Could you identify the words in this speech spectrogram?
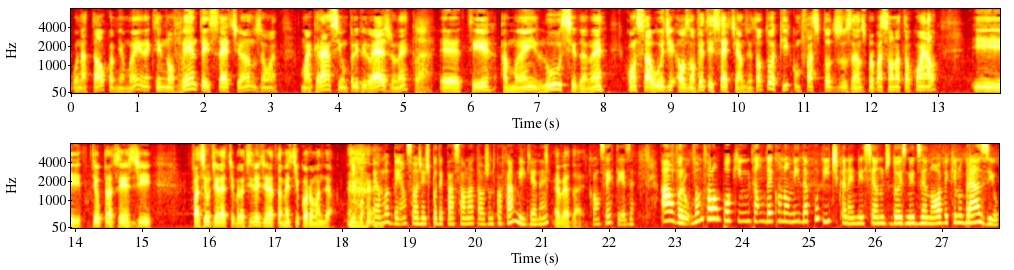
o Natal com a minha mãe, né? Que tem 97 anos, é uma, uma graça e um privilégio, né? Claro. É, ter a mãe lúcida, né? Com saúde aos 97 anos. Então estou aqui, como faço todos os anos, para passar o Natal com ela e ter o prazer de fazer o Direto de Brasília diretamente de Coromandel. É uma benção a gente poder passar o Natal junto com a família, né? É verdade. Com certeza. Álvaro, vamos falar um pouquinho então da economia e da política, né? Nesse ano de 2019 aqui no Brasil.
